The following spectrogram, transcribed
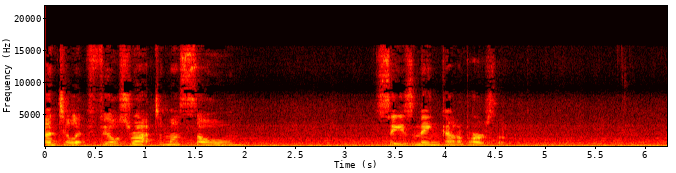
until it feels right to my soul seasoning kind of person.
